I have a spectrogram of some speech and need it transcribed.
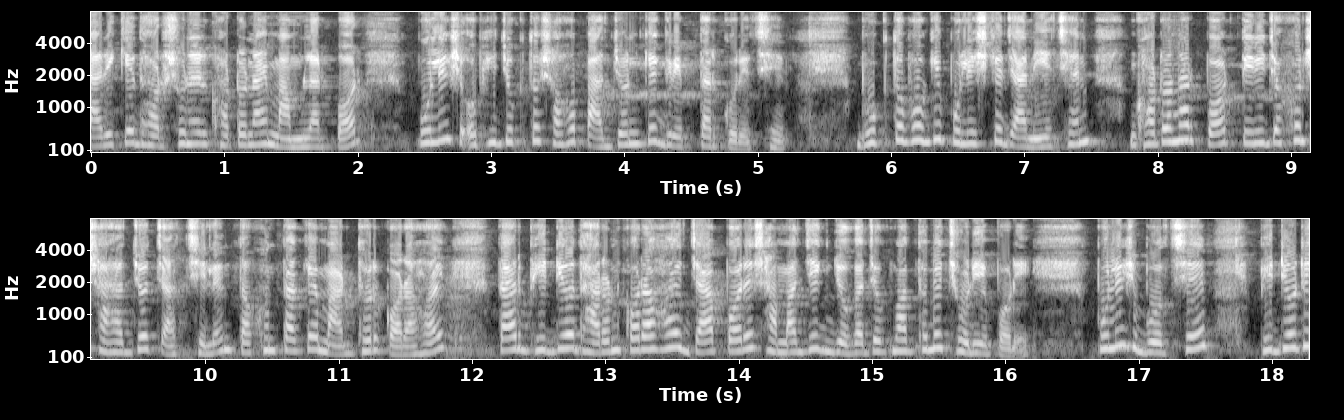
নারীকে ধর্ষণের ঘটনায় মামলার পর পুলিশ অভিযুক্ত সহ পাঁচজনকে গ্রেপ্তার করেছে। ভুক্তভোগী পুলিশকে জানিয়েছেন, ঘটনার পর তিনি যখন সাহায্য চাচ্ছিলেন তখন তাকে মারধর করা হয়। তার ভিডিও ধারণ করা হয়, যা পরে সামাজিক যোগাযোগ মাধ্যমে ছড়িয়ে পড়ে। পুলিশ বলছে, ভিডিওটি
